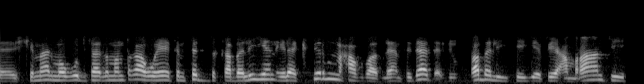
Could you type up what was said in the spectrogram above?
الشمال موجودة في هذه المنطقة وهي تمتد قبليا إلى كثير من المحافظات لها امتداد قبلي في عمران في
